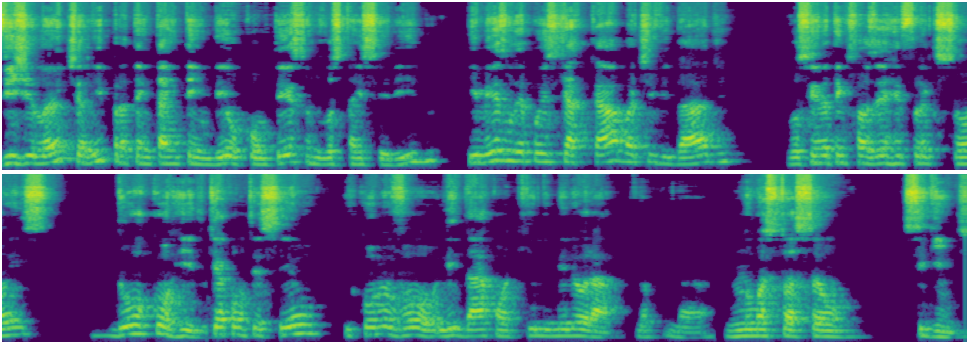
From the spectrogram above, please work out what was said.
vigilante ali para tentar entender o contexto onde você está inserido. E mesmo depois que acaba a atividade, você ainda tem que fazer reflexões do ocorrido, o que aconteceu e como eu vou lidar com aquilo e melhorar na, na, numa situação seguinte.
